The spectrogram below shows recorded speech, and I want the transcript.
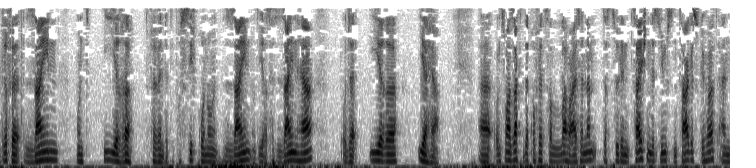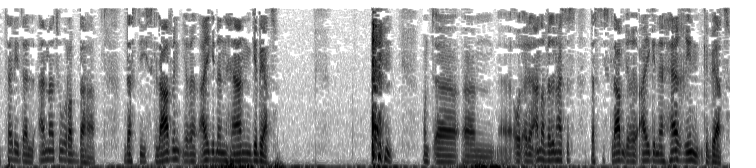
Begriffe sein und ihre verwendet. Die Possessivpronomen sein und ihre. Das heißt, sein Herr oder ihre, ihr Herr. Äh, und zwar sagte der Prophet sallallahu alaihi wasallam, dass zu den Zeichen des jüngsten Tages gehört an talid al amatu rabbaha, dass die Sklavin ihren eigenen Herrn gebärt. Und äh, ähm, äh, oder in einer anderen Version heißt es, dass die Sklaven ihre eigene Herrin gebärt.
